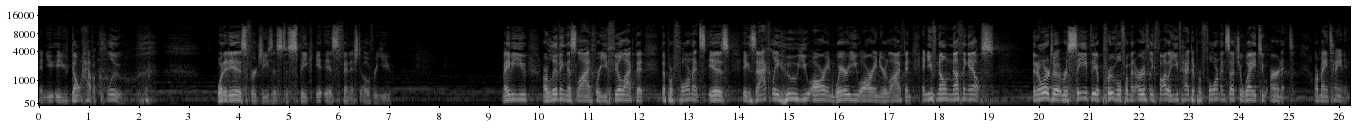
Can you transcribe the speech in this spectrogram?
and you, you don't have a clue what it is for Jesus to speak, it is finished over you. Maybe you are living this life where you feel like that the performance is exactly who you are and where you are in your life, and, and you've known nothing else. In order to receive the approval from an earthly father, you've had to perform in such a way to earn it or maintain it.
